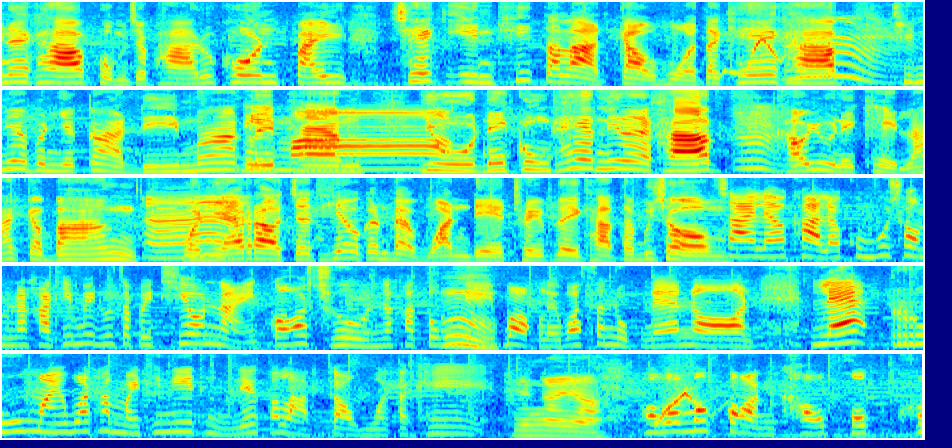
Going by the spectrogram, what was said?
นนี้นะครับ ผมจะพาทุกคนไปเช็คอินที่ตลาดเก่าหัวตะเข้ครับอืมที่เนี่ยบรรยากาศดีมากเลยดีแพมากมอยู่ในกรุงเทพนี่แหละครับ อืม เขาอยู่ในเขตลาดกระบัง อ่า วันนี้เราจะเที่ยวกันแบบ one day trip เลยครับท่านผู้ชม ใช่แล้วค่ะ แล้วคุณผู้ชมนะคะ ที่ไม่รู้จะไปเที่ยวไหนก็เชิญนะคะ ตรงนี้อืม บอกเลยว่าสนุกแน่นอน และรู้ไหมว่าทำไมที่นี่ถึงเรียกตลาดเก่าหัวตะเข้ยังไงอะเพราะว่าเมื่อก่อนเขาพบโคร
